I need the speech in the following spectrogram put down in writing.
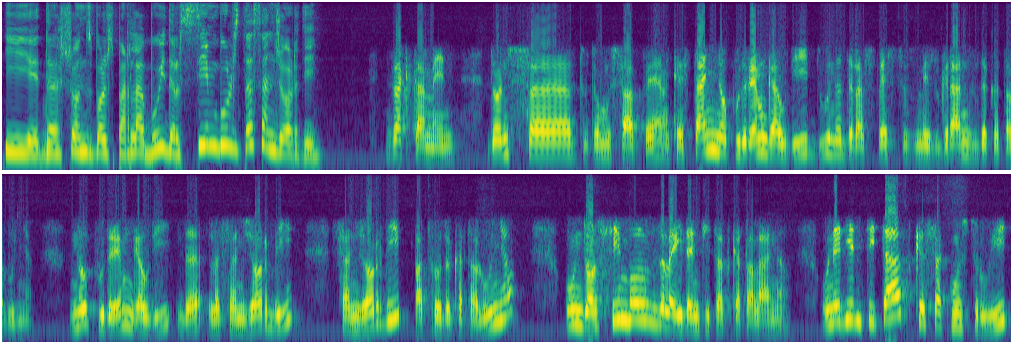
i d'això ens vols parlar avui, dels símbols de Sant Jordi. Exactament. Doncs eh, tothom ho sap, eh? aquest any no podrem gaudir d'una de les festes més grans de Catalunya. No podrem gaudir de la Sant Jordi, Sant Jordi, patró de Catalunya, un dels símbols de la identitat catalana. Una identitat que s'ha construït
